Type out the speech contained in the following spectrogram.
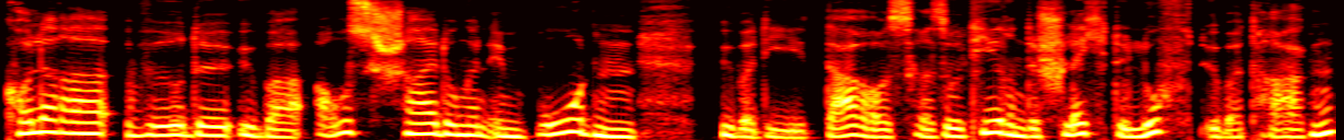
Cholera würde über Ausscheidungen im Boden, über die daraus resultierende schlechte Luft übertragen,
